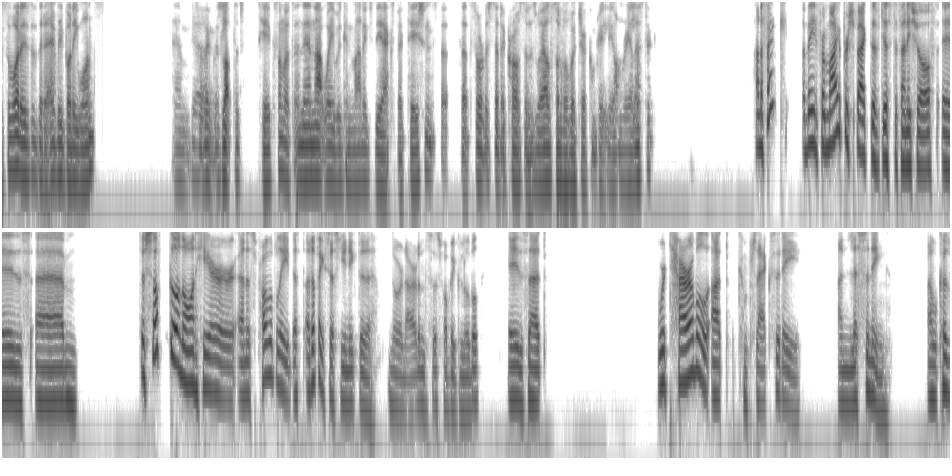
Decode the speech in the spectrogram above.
So what is it that everybody wants? Um, yeah. So I think there's lots of takes on it, and then that way we can manage the expectations that that sort of sit across it as well. Some of which are completely unrealistic. And I think, I mean, from my perspective, just to finish off, is um, there's stuff going on here, and it's probably I don't think it's just unique to Northern Ireland. So it's probably global. Is that we're terrible at complexity and listening, and because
